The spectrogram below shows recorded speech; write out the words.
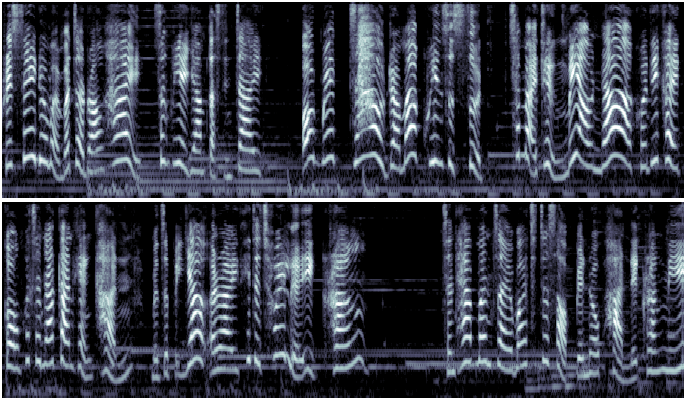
คริสซี่ดูเหมือนว่าจะร้องไห้ ซึ่งพยายามตัดสินใจ โอ้พระเจ้า ดราม่าควีนสุดๆ ฉันหมายถึงไม่เอาหน้าคนที่เคยโกงเพื่อชนะการแข่งขัน มันจะไปยากอะไรที่จะช่วยเหลืออีกครั้ง ฉันแทบมั่นใจว่าฉันจะสอบเปียโนผ่านในครั้งนี้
